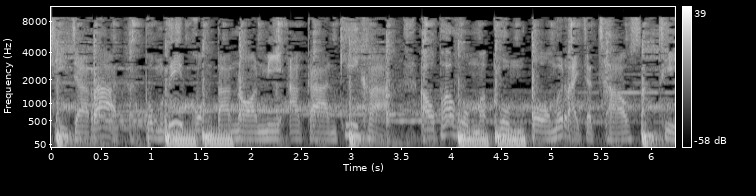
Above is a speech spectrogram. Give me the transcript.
ฉี่จะราด ผมรีบข่มตานอนมีอาการขี้ขาด เอาผ้าห่มมาคลุมโปงเมื่อไหร่จะเช้าสักที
